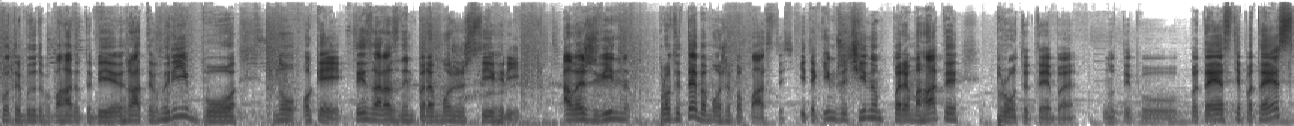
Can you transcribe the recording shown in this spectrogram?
котрий буде допомагати тобі грати в грі, бо ну окей, ти зараз з ним переможеш в цій грі. Але ж він проти тебе може попастись і таким же чином перемагати проти тебе. Ну, типу, ПТС ті ПТС,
